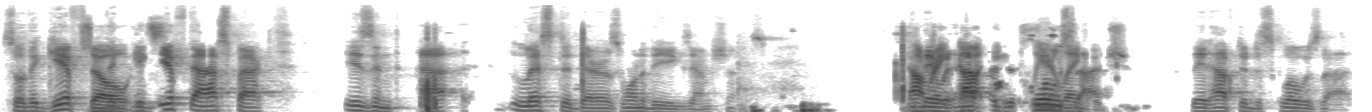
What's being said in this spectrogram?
so the gift So the, the gift aspect isn't uh, listed there as one of the exemptions. Not right not in clear disclose that. language They'd have to disclose that.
